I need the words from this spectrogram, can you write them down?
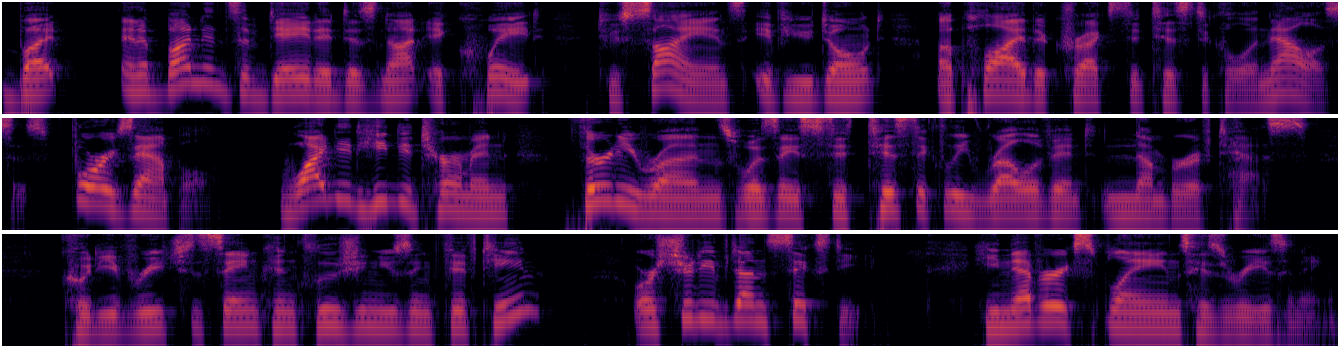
But an abundance of data does not equate to science if you don't apply the correct statistical analysis. For example, why did he determine 30 runs was a statistically relevant number of tests? Could he have reached the same conclusion using 15? Or should he have done 60? He never explains his reasoning.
